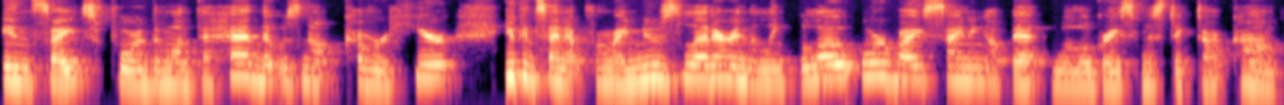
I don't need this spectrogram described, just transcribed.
insights for the month ahead that was not covered here. You can sign up for my newsletter in the link below or by signing up at willowgracemystic.com.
